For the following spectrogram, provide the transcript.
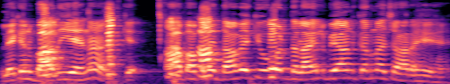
لیکن بات یہ ہے نا کہ آپ اپنے دعوے کے اوپر دلائل بیان کرنا چاہ رہے ہیں۔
